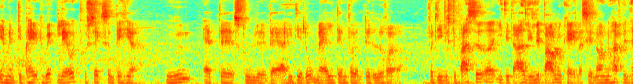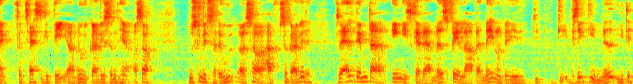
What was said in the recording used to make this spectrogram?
Jamen, du kan, du kan ikke lave et projekt som det her, uden at uh, skulle være i dialog med alle dem, for hvem det vedrører. Fordi hvis du bare sidder i dit eget lille baglokal og siger, Nå, nu har vi den her fantastiske idé, og nu gør vi sådan her, og så nu skal vi tage det ud, og så, så gør vi det. Så alle dem, der egentlig skal være medspillere og være med, de, de, de, hvis ikke de er med i det,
